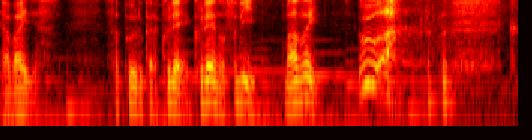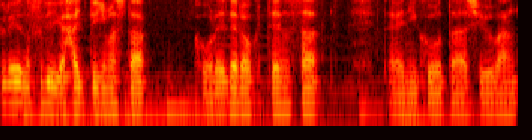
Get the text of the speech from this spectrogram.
やばいです。さあプールからクレイ。クレイの3まずい。うわ。クレイの3が入ってきました。これで6点差。第2クォーター終盤。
